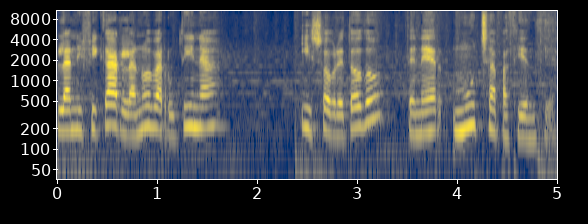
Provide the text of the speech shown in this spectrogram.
planificar la nueva rutina y sobre todo tener mucha paciencia.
